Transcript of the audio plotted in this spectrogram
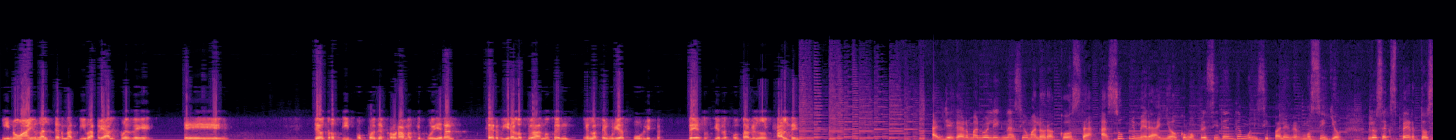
y no hay una alternativa real pues de, de, de otro tipo pues de programas que pudieran servir a los ciudadanos en, en la seguridad pública. De eso sí es responsable el alcalde. Al llegar Manuel Ignacio Maloro Acosta a su primer año como presidente municipal en Hermosillo, los expertos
